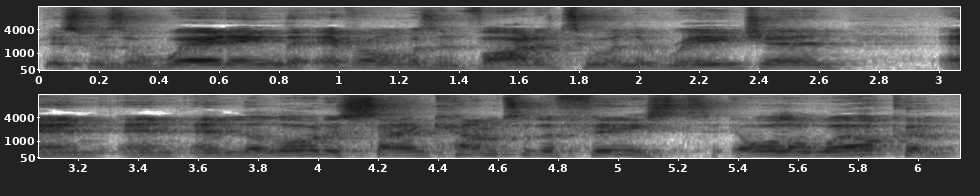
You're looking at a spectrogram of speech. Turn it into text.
This was a wedding that everyone was invited to in the region. And, and, and the Lord is saying, Come to the feast. All are welcome.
